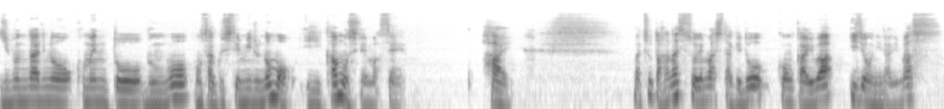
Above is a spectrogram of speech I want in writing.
自分なりのコメント文を模索してみるのもいいかもしれません。はい。まあ、ちょっと話それましたけど、今回は以上になります。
